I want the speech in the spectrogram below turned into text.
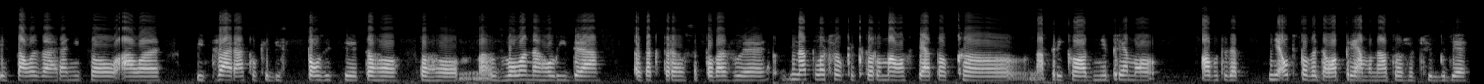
je stále za hranicou, ale vytvára ako keby z pozície toho, toho zvoleného lídra, za ktorého sa považuje na tlačovke, ktorú mala v piatok e, napríklad nepriamo, alebo teda neodpovedala priamo na to, že či bude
